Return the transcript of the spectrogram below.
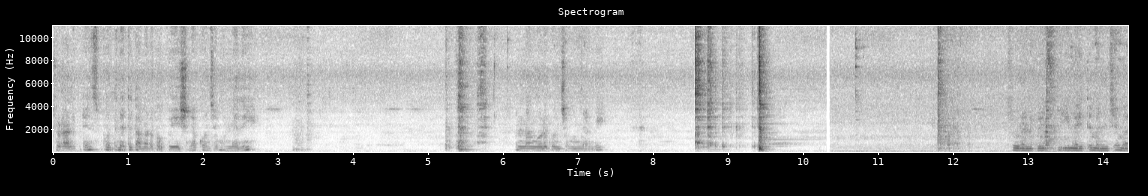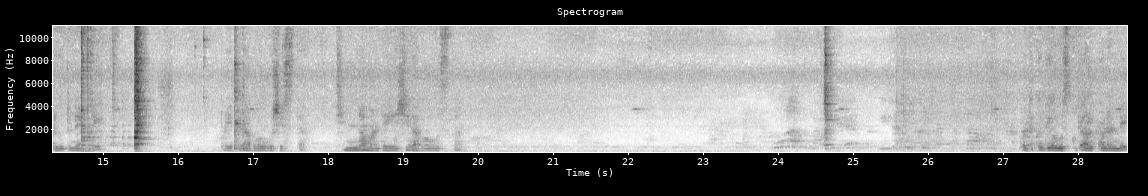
చూడండి ఫ్రెండ్స్ పొద్దునైతే టమాటా పప్పు చేసిన కొంచెం ఉన్నది. అన్నం కూడా కొంచెం ఉందండి. చూడండి ఫ్రెండ్స్ నీళ్ళు అయితే మంచిగా మరుగుతున్నాయండి. ఇప్పుడైతే రవ్వ పోషిస్తా చిన్న మంట వేసి రవ్వ పోస్తా. కొద్ది కొద్దిగా పోసుకుంటే కలపాలండి.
